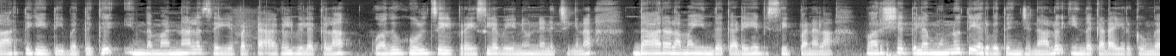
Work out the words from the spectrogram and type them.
கார்த்திகை தீபத்துக்கு இந்த மண்ணால் செய்யப்பட்ட அகல் விளக்கெல்லாம் அதுவும் ஹோல்சேல் ப்ரைஸில் வேணும்னு நினச்சிங்கன்னா தாராளமாக இந்த கடையை விசிட் பண்ணலாம். வருஷத்தில் முந்நூற்றி அறுபத்தஞ்சு நாளும் இந்த கடை இருக்குங்க.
